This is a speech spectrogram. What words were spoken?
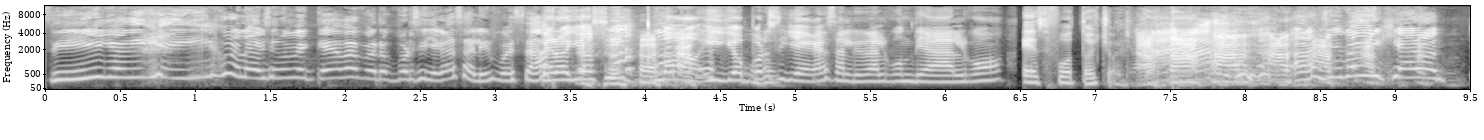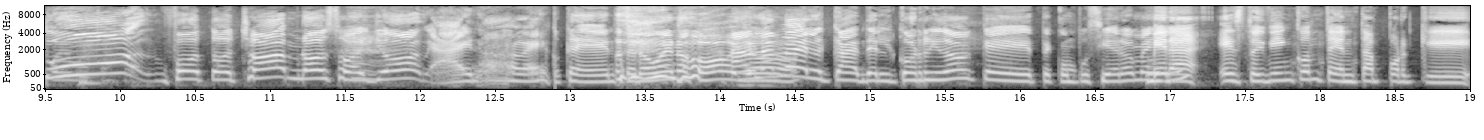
Sí, yo dije, híjole, a ver si no me queda, pero por si llega a salir, pues, ¿sabes? Pero yo sí, no, y yo por si llega a salir algún día algo, es Photoshop. Así me dijeron, tú, Photoshop, no soy yo. Ay, no, creen. Pero bueno, No, háblame no. del, del corrido que te compusieron. Mira, estoy bien contenta porque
